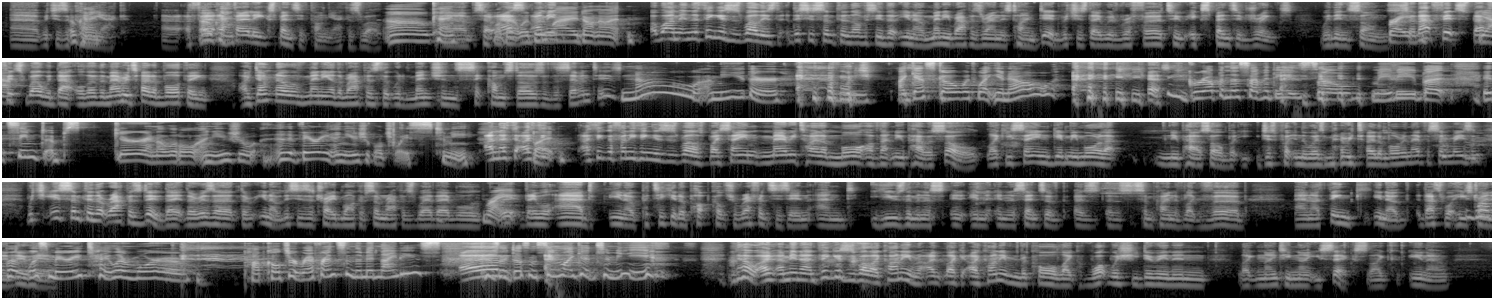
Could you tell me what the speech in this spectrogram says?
uh, which is a Okay. cognac, uh, a, fa- Okay. a fairly expensive cognac as well. Oh, okay. Um, so well, as- that would be I mean- why I don't know it. Uh, Well, I mean, the thing is, as well, is th- this is something obviously that you know many rappers around this time did, which is they would refer to expensive drinks within songs. Right. So that fits that Yeah. fits well with that. Although the Mary Tyler Moore thing, I don't know of many other rappers that would mention sitcom stars of the seventies. No, uh, me either. Which- I guess go with what you know. yes. He grew up in the 70s, so maybe, but it seemed obscure and a little unusual, and a very unusual choice to me. And I, th- I think I think the funny thing is as well is by saying Mary Tyler more of that new power soul, like he's saying, give me more of that New Power Soul, but just putting the words Mary Tyler Moore in there for some reason, which is something that rappers do. They, there is a, there, you know, this is a trademark of some rappers where they will, Right. They, will add, you know, particular pop culture references in and use them in a, in, in a sense of as, as some kind of like verb. And I think, you know, that's what he's Well, trying but to do was here. Mary Tyler Moore a pop culture reference in the mid '90s? Because Um, it doesn't seem like it to me. No, I, I mean, I think this as well. I can't even, I, like, I can't even recall like what was she doing in like 1996. Like, you know,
